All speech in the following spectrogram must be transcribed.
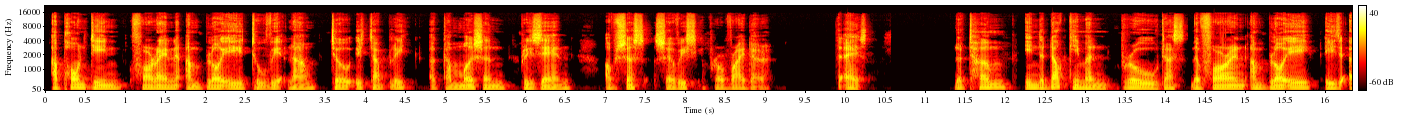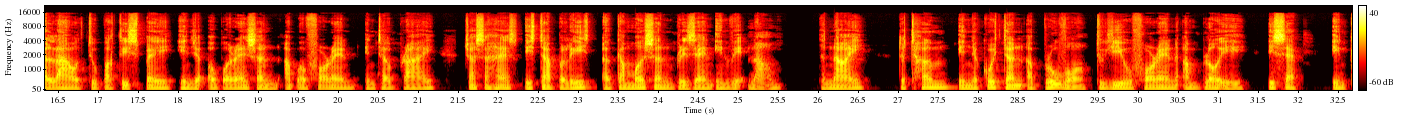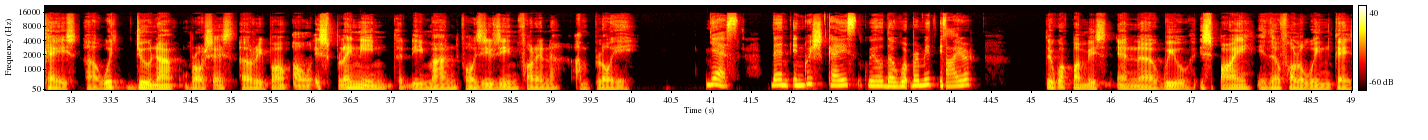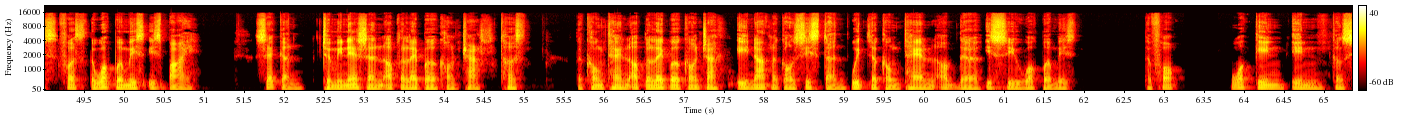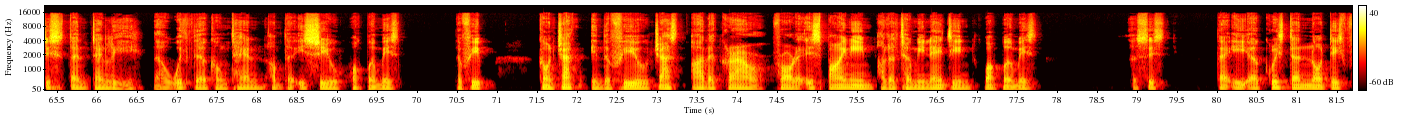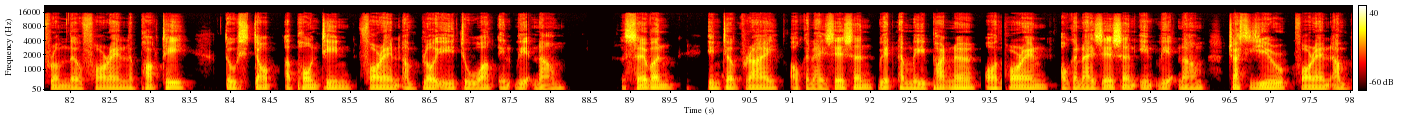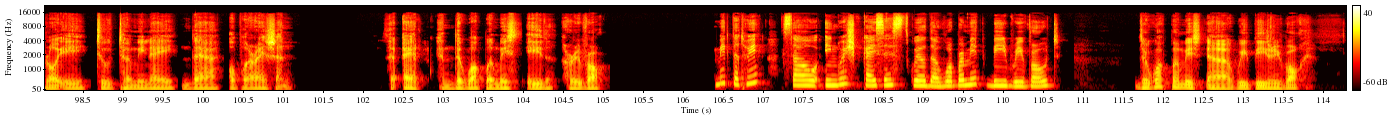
appointing foreign employee to Vietnam to establish a commercial presence of such service provider. The eighth, the term in the document proves that the foreign employee is allowed to participate in the operation of a foreign enterprise just has established a commercial presence in Vietnam. The ninth, the term in the question approval to use foreign employee except in case uh, which do not process a report on explaining the demand for using foreign employee. Yes. Then in which case will the work permit expire? The work permit and uh, will expire in the following case. First, the work permit is by. Second, termination of the labor contract. Third, the content of the labor contract is not consistent with the content of the issued work permit. The fourth, working inconsistently uh, with the content of the issued work permit. The fifth, contract in the field just are the ground for the expiring or the terminating work permit. The sixth, there is a Christian notice from the foreign party to stop appointing foreign employee to work in Vietnam. The seventh, enterprise organization Vietnamese partner or foreign organization in Vietnam just use foreign employee to terminate their operation. The eighth, and the work permit is revoked. Mr. Thuyết, so in which cases will the work permit be revoked? The work permit uh, will be revoked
